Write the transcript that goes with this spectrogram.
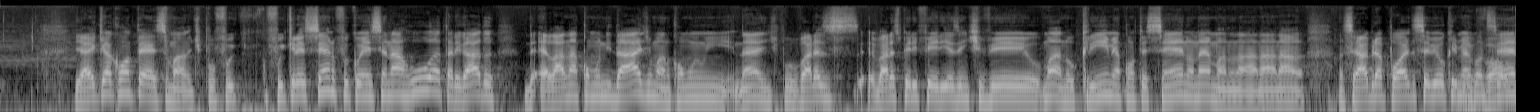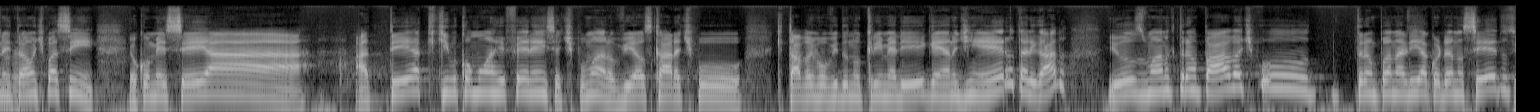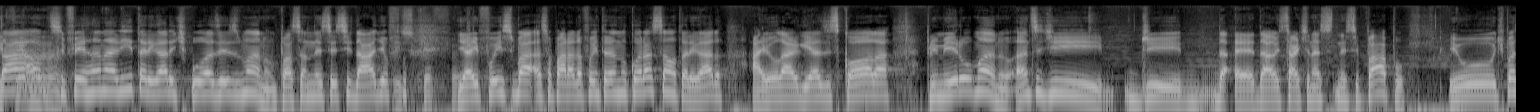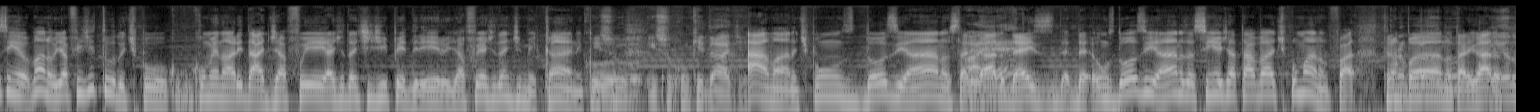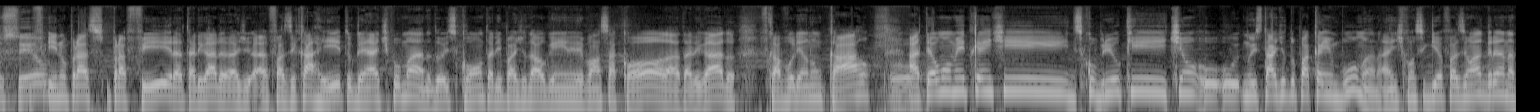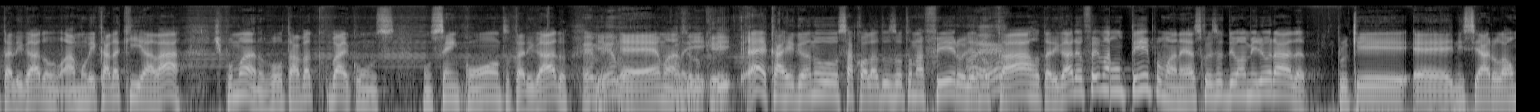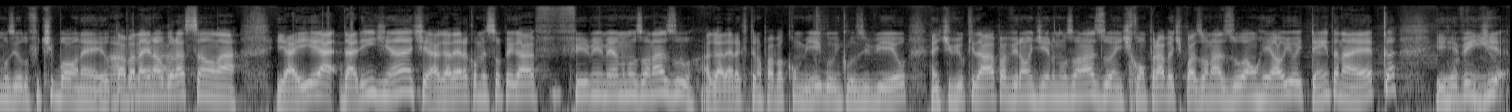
E aí o que acontece, mano? Tipo, fui, fui crescendo, fui conhecendo a rua, tá ligado? É lá na comunidade, mano, como em, né, tipo, várias, várias periferias a gente vê, mano, o crime acontecendo, né, mano? Na, na- na- você abre a porta, você vê o crime Em acontecendo. volta, né? então, tipo assim, eu comecei a. A ter aquilo como uma referência. Tipo, mano, eu via os caras, tipo, que tava envolvido no crime ali, ganhando dinheiro, tá ligado? E os mano que trampava, tipo, trampando ali, acordando cedo e Se tal, ferrando. se ferrando ali, tá ligado? E, tipo, às vezes, mano, passando necessidade, eu fui. É. E aí foi essa parada foi entrando no coração, tá ligado? Aí eu larguei as escolas. Primeiro, mano, antes de, de da- é, dar o start nesse, nesse papo, eu, tipo assim, eu- mano, eu já fiz de tudo, tipo, com, com menor idade. Já fui ajudante de pedreiro, já fui ajudante de mecânico. isso, isso com que idade? Ah, mano, tipo uns 12 anos, tá Ah, ligado? é? 10, de- de- uns 12 anos, assim, eu já tava, tipo, mano, trampando, Trampando, tá ligado? ganhando seu. Indo pra, pra feira, tá ligado? Fazer carreto, ganhar, tipo, mano, dois contos ali pra ajudar alguém a levar uma sacola, tá ligado? Ficava olhando um carro. Oh. Até o momento que a gente descobriu que tinha o, o- no estádio do Pacaembu, mano, a gente conseguia fazer uma grana, tá ligado? A molecada que ia lá, tipo, mano, voltava, vai, com uns, uns 100 conto, tá ligado? É mesmo? E- é, mano. E- e- é, carregando sacola dos outros na feira, olhando Ah, é? o carro, tá ligado? Eu falei, mano, um tempo, mano, aí as coisas deu uma melhorada. Porque é, iniciaram lá o Museu do Futebol, né? Eu Ah, tava na inauguração lá. E aí, a- dali em diante, a galera começou a pegar firme mesmo no Zona Azul. A galera que trampava comigo, inclusive eu, a gente viu que dava pra virar um dinheiro no Zona Azul. A gente comprava, tipo, a Zona Azul a R$1,80 na época e revendia.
